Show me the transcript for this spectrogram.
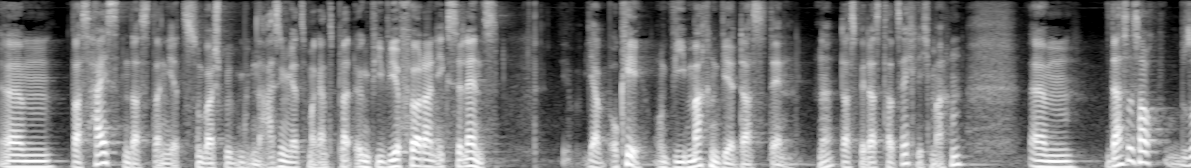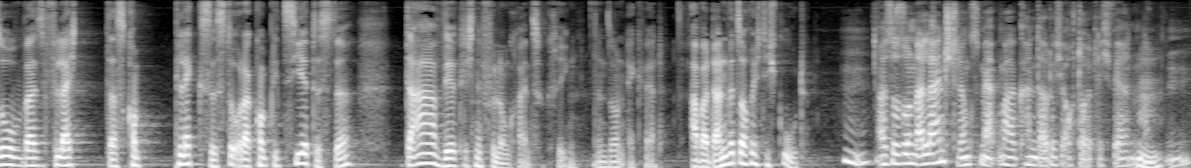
Ähm, was heißt denn das dann jetzt zum Beispiel im Gymnasium jetzt mal ganz platt irgendwie, wir fördern Exzellenz. Ja, okay, und wie machen wir das denn? ne, dass wir das tatsächlich machen. Ähm, das ist auch so, weil vielleicht das komplexeste oder komplizierteste, da wirklich eine Füllung reinzukriegen in so einen Eckwert. Aber dann wird's auch richtig gut. Hm. Also so ein Alleinstellungsmerkmal kann dadurch auch deutlich werden. Mhm.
